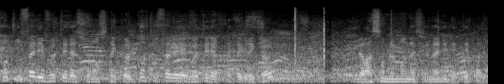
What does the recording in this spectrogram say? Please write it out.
quand il fallait voter l'assurance récolte, quand il fallait voter les retraites agricoles, le Rassemblement national, il n'était pas là.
